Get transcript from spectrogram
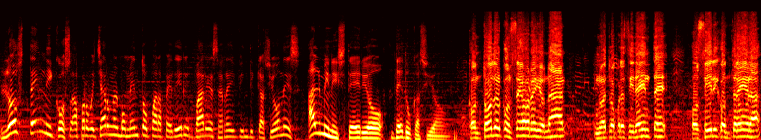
Los técnicos aprovecharon el momento para pedir varias reivindicaciones al Ministerio de Educación. Con todo el Consejo Regional, nuestro presidente Osiris Contreras,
